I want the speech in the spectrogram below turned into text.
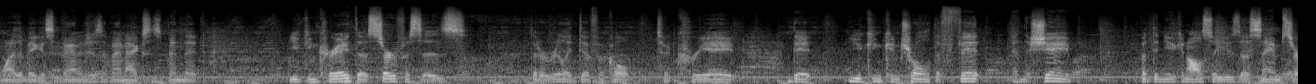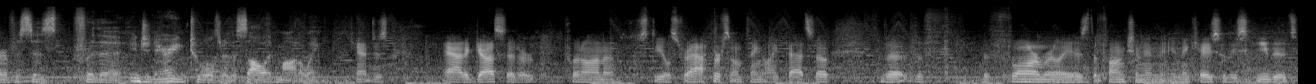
One of the biggest advantages of NX has been that you can create those surfaces that are really difficult to create that you can control the fit and the shape but then you can also use those same surfaces for the engineering tools or the solid modeling. You can't just add a gusset or put on a steel strap or something like that. So the, the, the form really is the function in, in the case of these ski boots.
